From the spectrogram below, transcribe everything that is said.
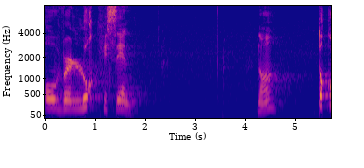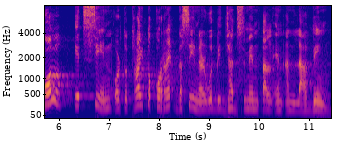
overlook his sin. No? To call it sin or to try to correct the sinner would be judgmental and unloving.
